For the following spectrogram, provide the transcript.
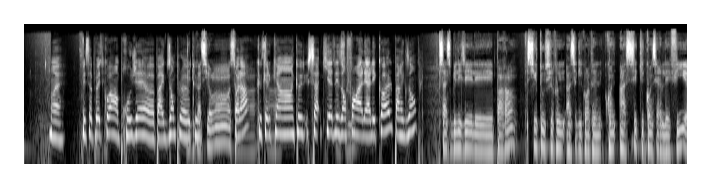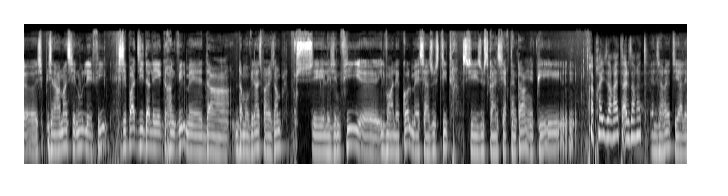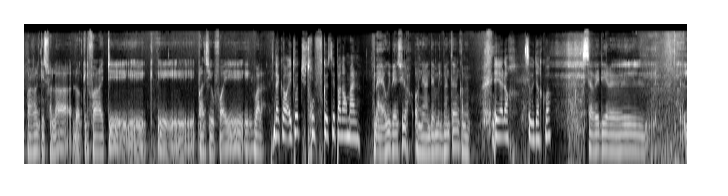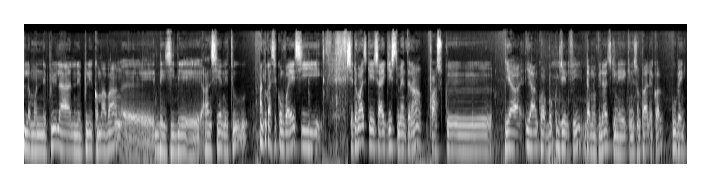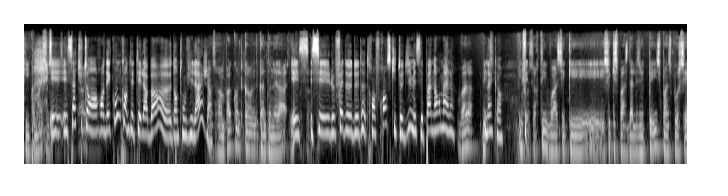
Ouais. Mais ça peut être quoi un projet euh, par exemple euh, que ça- voilà que quelqu'un que ça qui aide ça les enfants à aller à l'école par exemple? Sensibiliser les parents, surtout, surtout en ce qui concerne, en ce qui concerne les filles. Euh, généralement, chez nous, les filles, j'ai pas dit dans les grandes villes, mais dans, dans mon village, par exemple, c'est les jeunes filles, euh, ils vont à l'école, mais c'est à juste titre, c'est jusqu'à un certain temps, et puis euh, Après ils arrêtent, elles arrêtent. elles arrêtent, il y a les parents qui sont là, donc il faut arrêter et, et penser au foyer, et voilà. D'accord. Et toi tu trouves que c'est pas normal? Mais oui, bien sûr, on est en 2021 quand même. Et alors ça veut dire quoi? Ça veut dire euh, le monde n'est plus là, n'est plus comme avant, euh, des idées anciennes et tout. En tout cas, ce qu'on voyait, si c'est dommage que ça existe maintenant parce que il y a, il y a encore beaucoup de jeunes filles dans mon village qui, ne- qui ne sont pas à l'école ou bien qui commencent. et, et ça tu t'en rendais compte quand tu étais là-bas euh, dans ton village On se rend pas compte quand, quand on est là. Et c'est le fait de d'être en France qui te dit mais c'est pas normal. Voilà. D'accord. Il faut sortir voir ce qui, ce qui se passe dans les autres pays, je pense, pour se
